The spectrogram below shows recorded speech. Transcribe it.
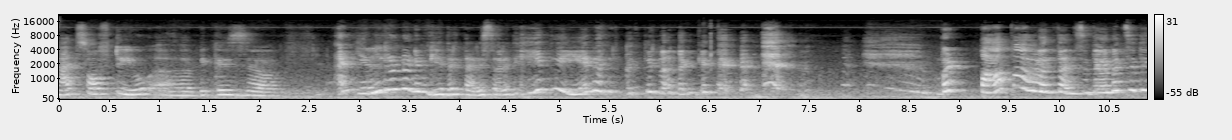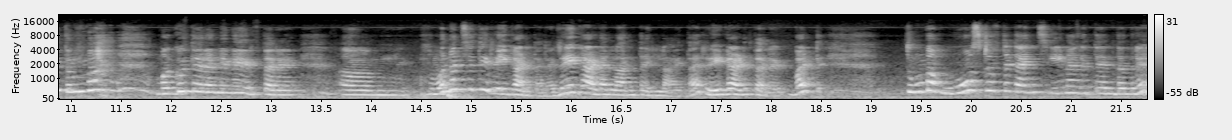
hats ಸಾಫ್ಟ್ ಯು ಬಿಕಾಸ್ ಆ್ಯಂಡ್ ಎಲ್ಲರೂ ನಿಮ್ಗೆ ಹೆದರ್ತಾರೆ ಸರ್ ಅದು ಏನು ಏನು ಅಂತ ಗೊತ್ತಿಲ್ಲ ನನಗೆ ಬಟ್ ಪಾಪ ಅವರು ಅಂತ ಅನ್ಸುತ್ತೆ. ಒಂದೊಂದ್ಸತಿ ತುಂಬಾ ಮಗು ಥರನೇ ಇರ್ತಾರೆ ಒಂದೊಂದ್ಸತಿ ರೇಗಾಡ್ತಾರೆ. ರೇಗಾಡಲ್ಲ ಅಂತ ಇಲ್ಲ, ಆಯ್ತಾ? ರೇಗಾಡ್ತಾರೆ. ಬಟ್ ತುಂಬಾ ಮೋಸ್ಟ್ ಆಫ್ ದ ಟೈಮ್ಸ್ ಏನಾಗುತ್ತೆ ಅಂತಂದ್ರೆ,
